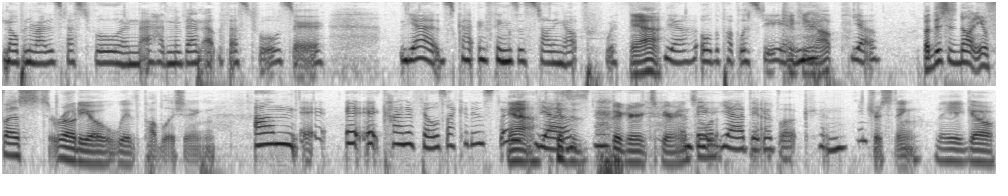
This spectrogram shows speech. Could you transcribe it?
Melbourne Writers Festival, and I had an event at the festival. So, yeah, it's kind of, things are starting up with Yeah, yeah all the publicity and kicking up. Yeah. But this is not your first rodeo with publishing. Um, it, it, it kind of feels like it is though. Yeah, yeah. because it's bigger experience. or big- yeah, bigger book and Interesting. There you go.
